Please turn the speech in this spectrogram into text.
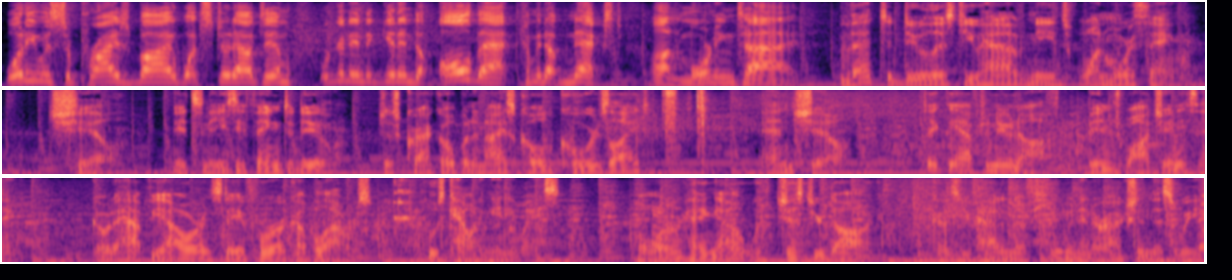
what he was surprised by, what stood out to him. We're going to get into all that coming up next on Morning Tide. That to do list you have needs one more thing chill. It's an easy thing to do. Just crack open an ice cold Coors Light and chill. Take the afternoon off and binge watch anything. Go to happy hour and stay for a couple hours. Who's counting, anyways? Or hang out with just your dog because you've had enough human interaction this week.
